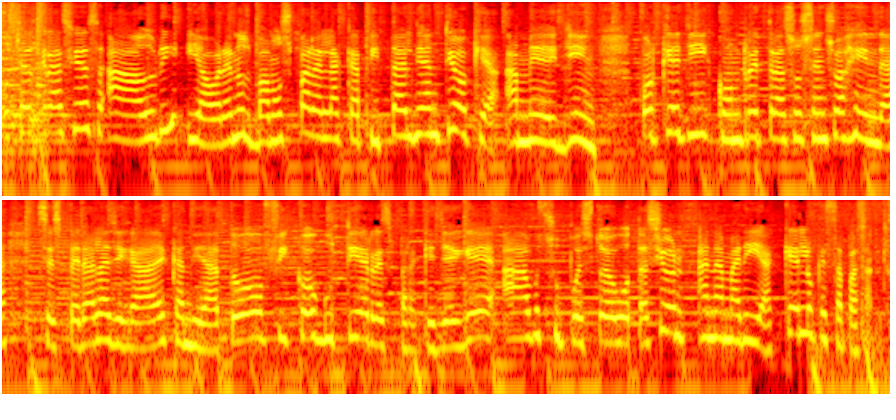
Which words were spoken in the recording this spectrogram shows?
Muchas gracias a Audrey y ahora nos vamos para la capital de Antioquia, a Medellín, porque allí con retrasos en su agenda se espera la llegada del candidato Fico Gutiérrez para que llegue a su puesto de votación. Ana María, ¿qué es lo que está pasando?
